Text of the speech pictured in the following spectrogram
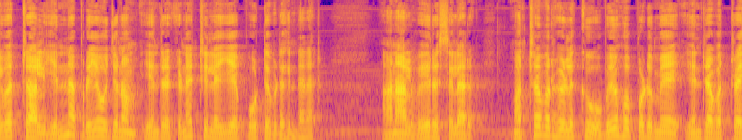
இவற்றால் என்ன பிரயோஜனம் என்ற கிணற்றிலேயே போட்டு விடுகின்றனர். ஆனால் வேறு சிலர் மற்றவர்களுக்கு உபயோகப்படுமே என்றவற்றை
